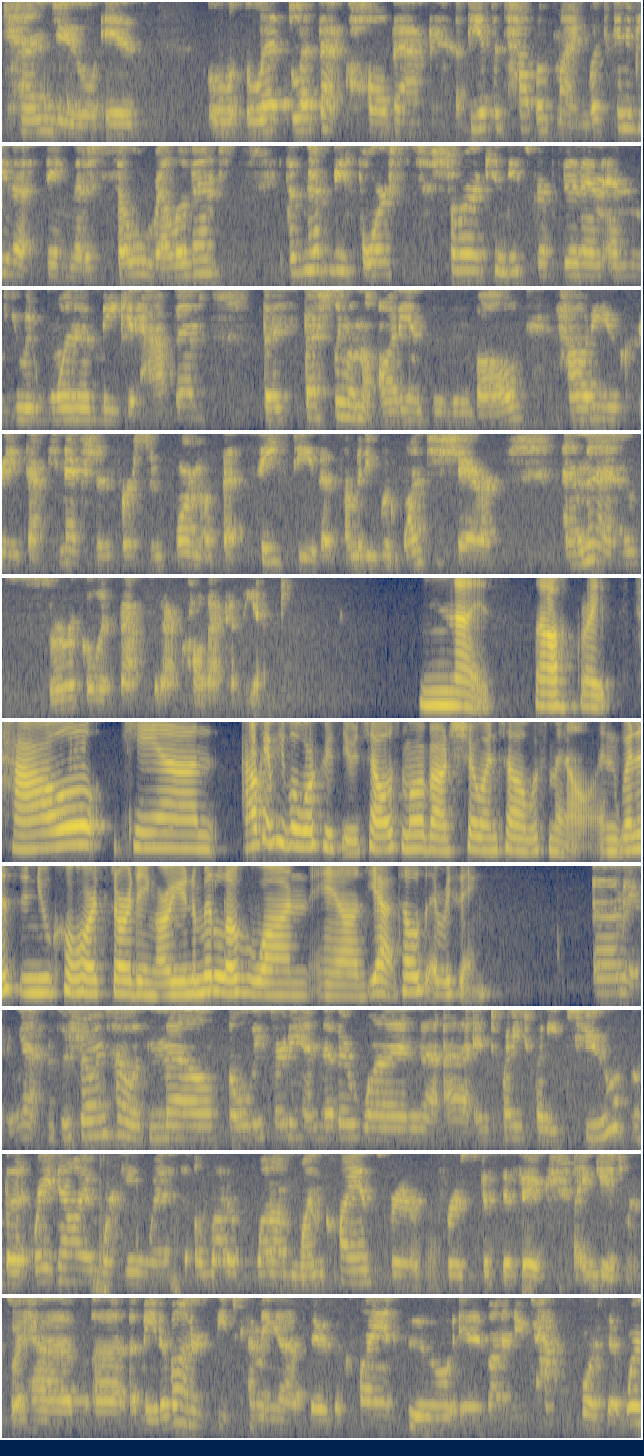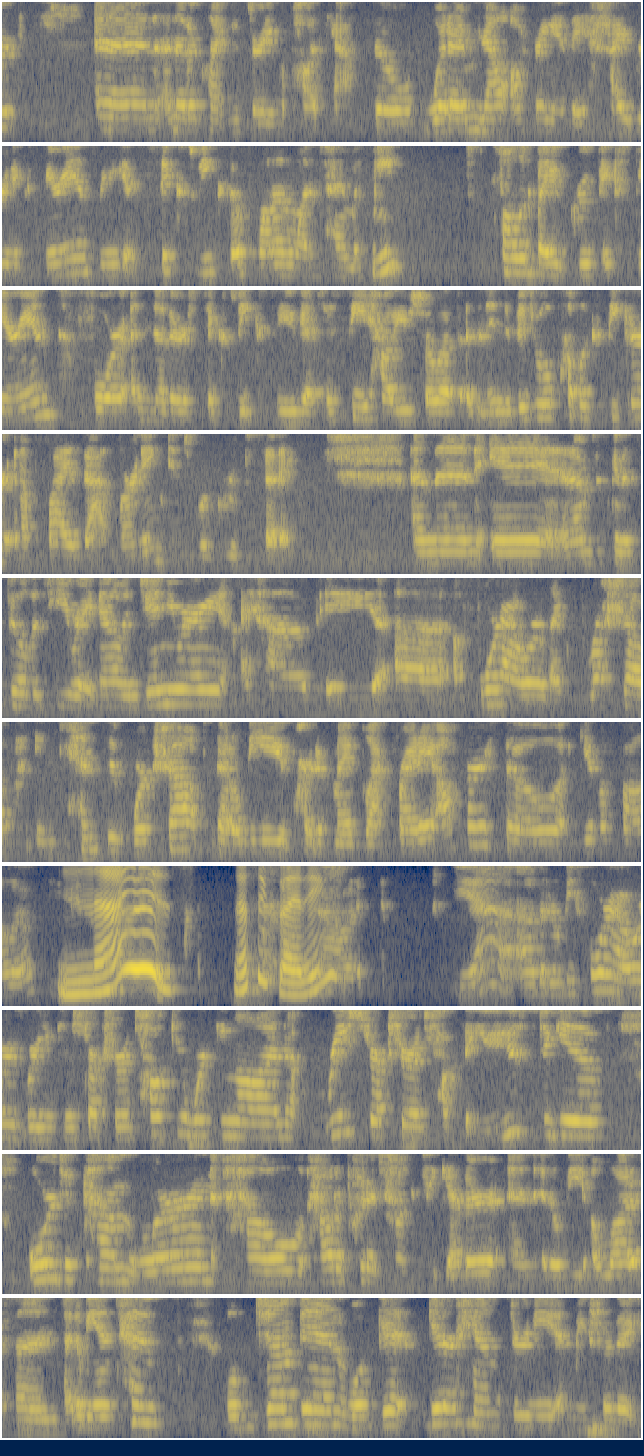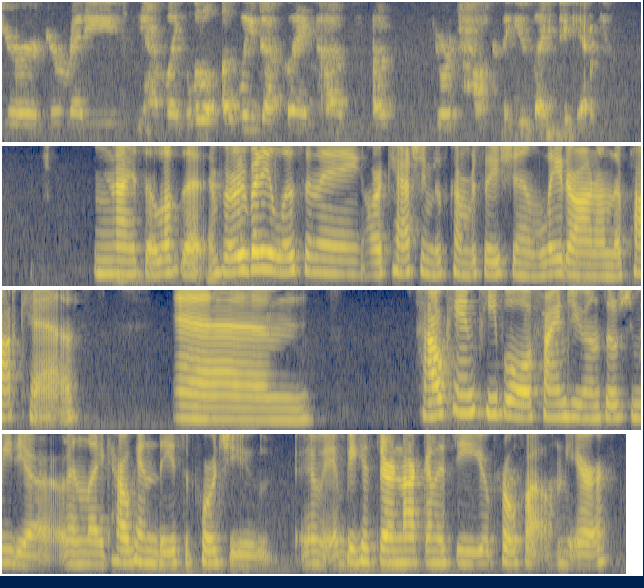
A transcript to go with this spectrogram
can do is let let that callback be at the top of mind. What's going to be that thing that is so relevant? It doesn't have to be forced. Sure, it can be scripted, and, and you would want to make it happen. But especially when the audience is involved, how do you create that connection first and foremost? That safety that somebody would want to share, and then circle it back to that callback at the end. Nice. Oh, great. How can how can people work with you? Tell us more about Show and Tell with Mel. And when is the new cohort starting? Are you in the middle of one? And yeah, tell us everything. Amazing, yes. So Show and Tell with Mel, we'll be starting another one uh, in 2022. But right now, I'm working with a lot of one-on-one clients for for specific engagements. So I have uh, a maid of honor speech coming up. There's a client who is on a new task force at work, and another client who's starting a podcast. So what I'm now offering is a hybrid experience where you get six weeks of one-on-one time with me followed by a group experience for another six weeks. So you get to see how you show up as an individual public speaker and apply that learning into a group setting. And then, in, and I'm just going to spill the tea right now. In January, I have a, uh, a four hour, like, brush up intensive workshop that'll be part of my Black Friday offer. So give a follow. So nice. That's exciting. Yeah, uh, but it'll be four hours where you can structure a talk you're working on, restructure a talk that you used to give, or just come learn how how to put a talk together, and it'll be a lot of fun. It'll be intense. We'll jump in. We'll get get our hands dirty and make sure that you're you're ready. You have like a little ugly duckling of of your talk that you'd like to give. Nice, I love that. And for everybody listening or catching this conversation later on on the podcast, um, how can people find you on social media? And like how can they support you? Because they're not going to see your profile on here.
